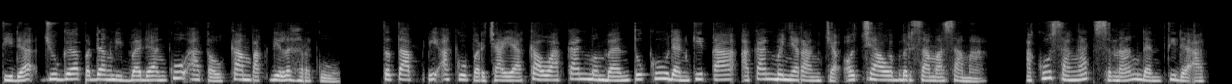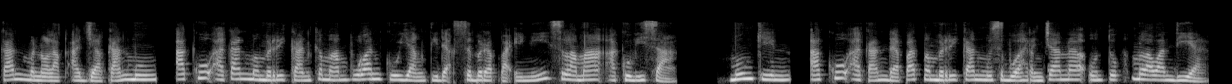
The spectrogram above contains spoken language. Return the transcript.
tidak juga pedang di badanku atau kampak di leherku. Tetapi aku percaya kau akan membantuku dan kita akan menyerang Cao Cao bersama-sama. Aku sangat senang dan tidak akan menolak ajakanmu, aku akan memberikan kemampuanku yang tidak seberapa ini selama aku bisa. Mungkin, aku akan dapat memberikanmu sebuah rencana untuk melawan dia.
